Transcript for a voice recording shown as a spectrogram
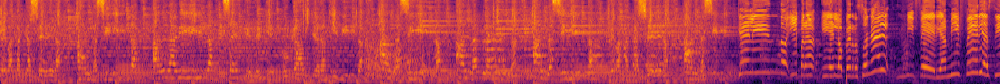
rebaja casera, a la cita, a la vida, sé que de queco cambiará mi vida, a la cita, a la plena, a la cita, rebaja casera, a la cita. ¡Qué lindo! Y en lo personal mi feria, mi feria, sí,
